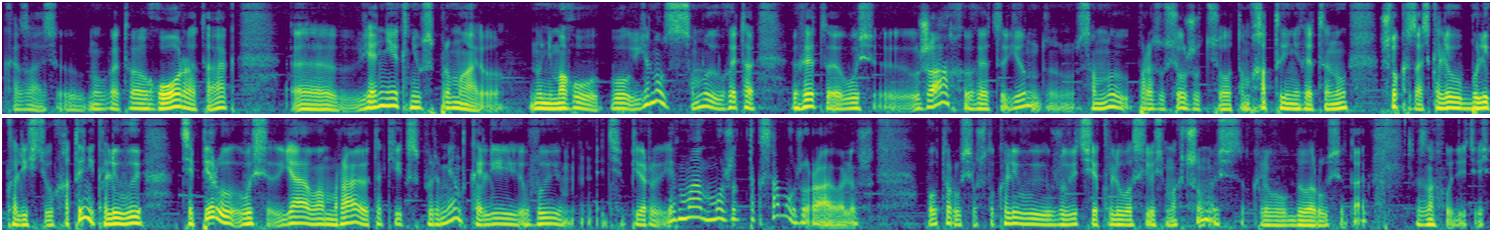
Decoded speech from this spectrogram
казаць ну гэтага гора так я неяк не ўспрымаю ну не магу бо яно са мною гэта гэта вось э, жах гэта ён са мною праз усё жыццё там хатынь гэта ну что казаць калі вы былі калісьці ў хатыні калі вы цяпер вось я вам раю такі эксперымент калі вы цяпер я мам можа таксама ўжо раю але ж паўтаруся што калі вы жывіце калі у вас ёсць магчымасць калі вы ў беларусі так знаходзіцесь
